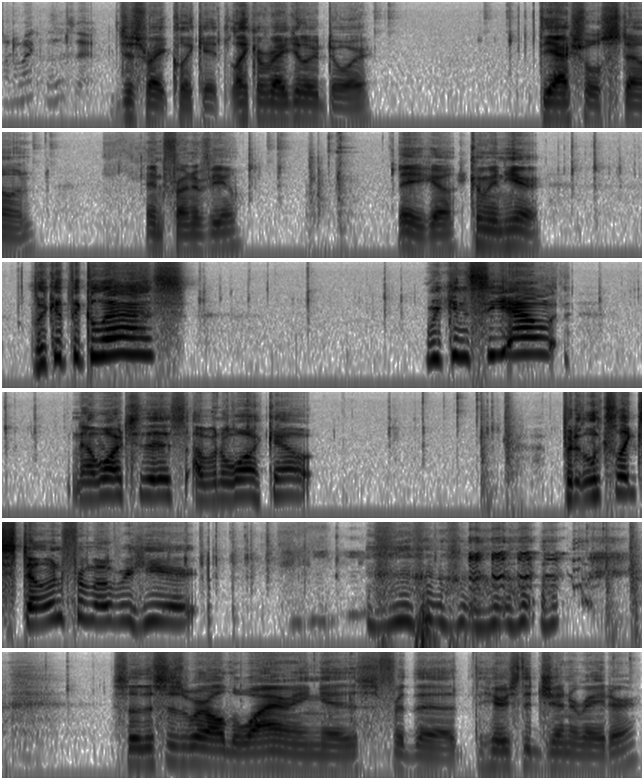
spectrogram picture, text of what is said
How do I close it? Just right click it, like a regular door. The actual stone in front of you. There you go. Come in here. Look at the glass. We can see out. Now watch this. I'm gonna walk out. But it looks like stone from over here. so this is where all the wiring is for the here's the generator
